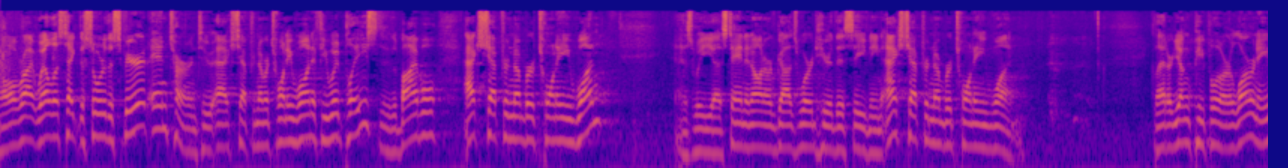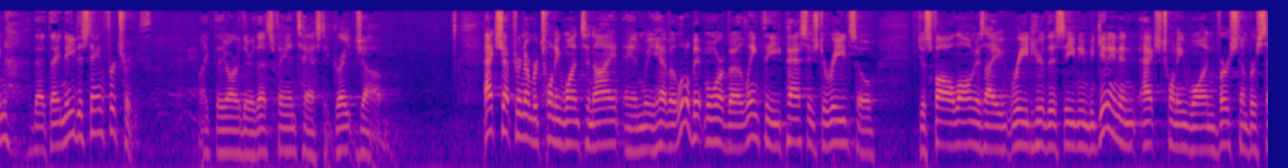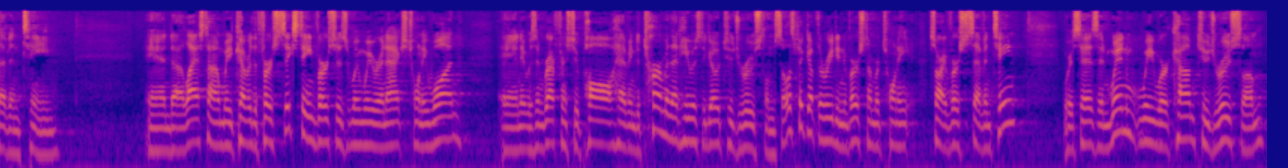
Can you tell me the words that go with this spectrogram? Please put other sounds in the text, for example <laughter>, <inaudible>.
All right, well, let's take the sword of the Spirit and turn to Acts chapter number 21, if you would please, to the Bible. Acts chapter number 21, as we uh, stand in honor of God's word here this evening. Acts chapter number 21. Glad our young people are learning that they need to stand for truth like they are there. That's fantastic. Great job. Acts chapter number 21 tonight, and we have a little bit more of a lengthy passage to read, so just follow along as I read here this evening, beginning in Acts 21, verse number 17. And uh, last time we covered the first 16 verses when we were in Acts 21, and it was in reference to Paul having determined that he was to go to Jerusalem. So let's pick up the reading in verse number 20, sorry, verse 17, where it says, And when we were come to Jerusalem,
